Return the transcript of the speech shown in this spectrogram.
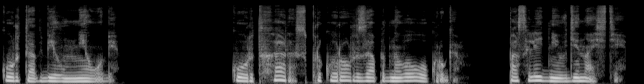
Курт отбил мне обе. Курт Харрес, прокурор Западного округа, последний в династии.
